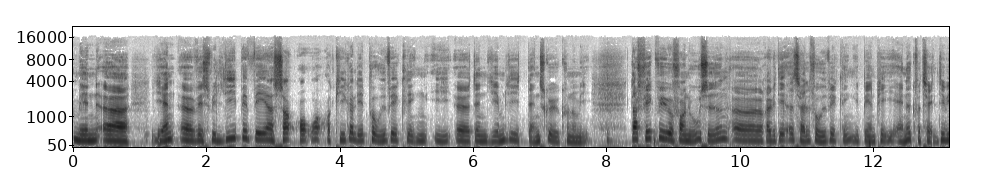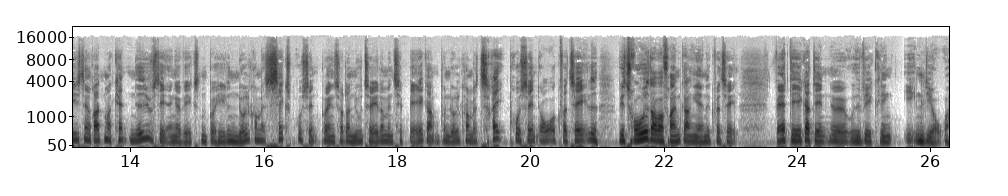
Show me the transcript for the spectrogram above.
Men øh, Jan, øh, hvis vi lige bevæger så over og kigger lidt på udviklingen i øh, den hjemlige danske økonomi, der fik vi jo for en uge siden øh, revideret tal for udviklingen i BNP i andet kvartal. Det viste en ret markant nedjustering af væksten på hele 0,6 procentpoint, så der nu taler om en tilbagegang på 0,3 procent over kvartalet. Vi troede, der var fremgang i andet kvartal. Hvad dækker den øh, udvikling egentlig over?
